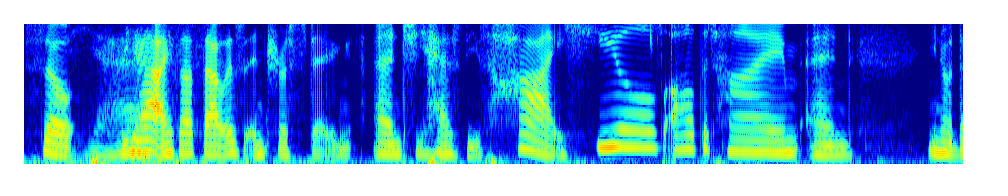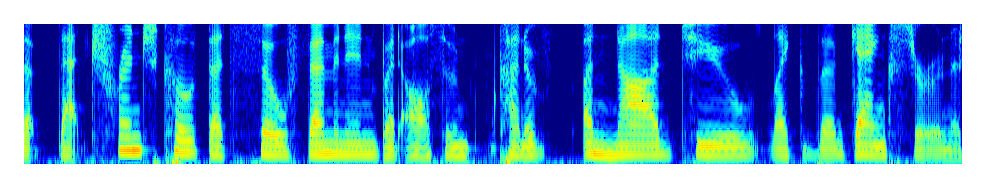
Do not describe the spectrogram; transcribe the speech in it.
So, yes. yeah, I thought that was interesting. And she has these high heels all the time and you know that that trench coat that's so feminine but also kind of a nod to like the gangster in a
